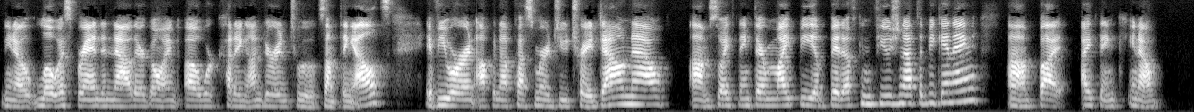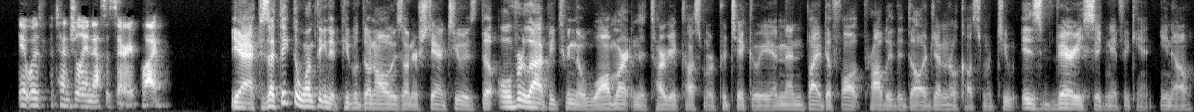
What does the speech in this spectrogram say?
you know lowest brand and now they're going oh we're cutting under into something else. If you are an up and up customer, do you trade down now? Um, so I think there might be a bit of confusion at the beginning, um, but I think you know it was potentially a necessary play. Yeah, because I think the one thing that people don't always understand too is the overlap between the Walmart and the Target customer, particularly, and then by default, probably the Dollar General customer too, is very significant. You know,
